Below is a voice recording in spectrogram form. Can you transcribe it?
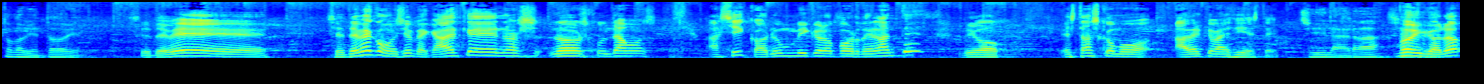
Todo bien, todo bien. Se te ve. Se te ve como siempre. Cada vez que nos, nos juntamos así, con un micro por delante, digo, estás como. A ver qué va a decir este. Sí, la verdad. Muy siempre. ¿no?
